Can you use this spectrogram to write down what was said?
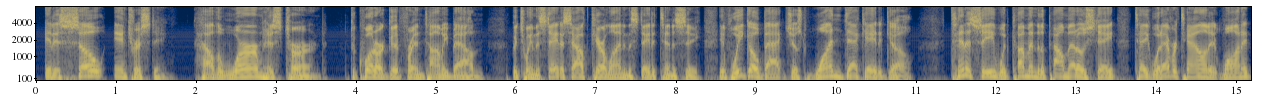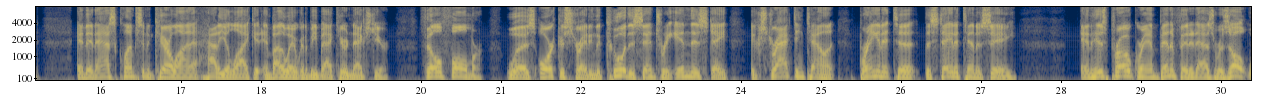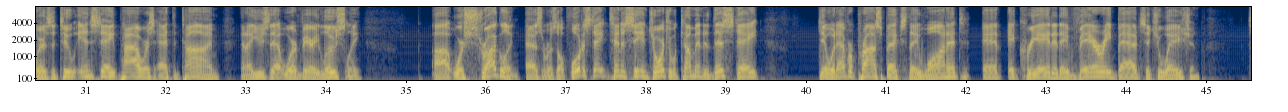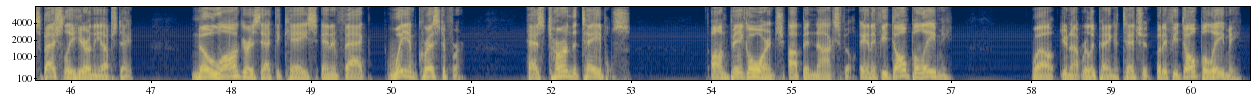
It is so interesting how the worm has turned, to quote our good friend Tommy Bowden, between the state of South Carolina and the state of Tennessee. If we go back just one decade ago, Tennessee would come into the Palmetto State, take whatever talent it wanted, and then ask Clemson and Carolina, how do you like it? And by the way, we're going to be back here next year. Phil Fulmer was orchestrating the coup of the century in this state, extracting talent, bringing it to the state of Tennessee and his program benefited as a result. Whereas the two in-state powers at the time, and I use that word very loosely, uh, were struggling as a result. Florida State, Tennessee, and Georgia would come into this state, get whatever prospects they wanted, and it created a very bad situation, especially here in the upstate. No longer is that the case, and in fact, William Christopher has turned the tables on Big Orange up in Knoxville. And if you don't believe me, well, you're not really paying attention. But if you don't believe me,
